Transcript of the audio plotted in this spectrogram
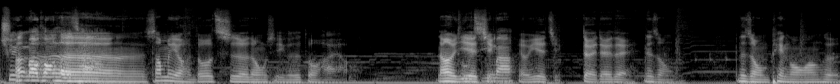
去猫空喝茶。呃，上面有很多吃的东西，可是都还好。然后有夜景吗有夜景，对对对，那种那种片光光的，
